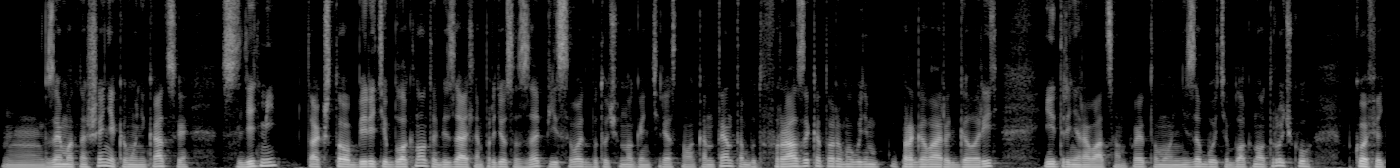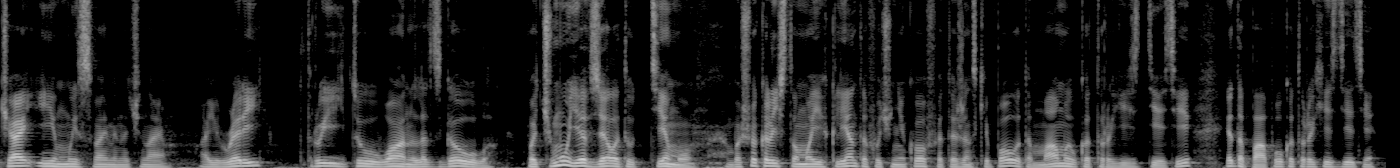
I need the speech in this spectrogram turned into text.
взаимоотношения, коммуникации с детьми, так что берите блокнот, обязательно придется записывать, будет очень много интересного контента, будут фразы, которые мы будем проговаривать, говорить и тренироваться. Поэтому не забудьте блокнот, ручку, кофе, чай, и мы с вами начинаем. Are you ready? 3, 2, 1, let's go! Почему я взял эту тему? Большое количество моих клиентов, учеников – это женский пол, это мамы, у которых есть дети, это папы, у которых есть дети –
